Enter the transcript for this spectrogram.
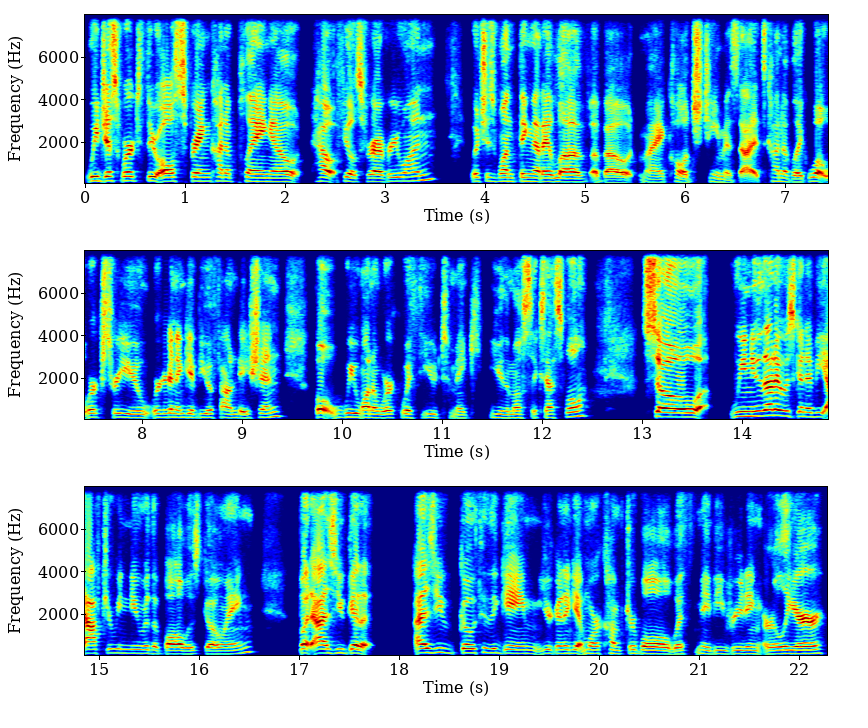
we just worked through all spring, kind of playing out how it feels for everyone, which is one thing that I love about my college team is that it's kind of like what works for you. We're going to give you a foundation, but we want to work with you to make you the most successful. So we knew that it was going to be after we knew where the ball was going. But as you get as you go through the game, you're going to get more comfortable with maybe reading earlier.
